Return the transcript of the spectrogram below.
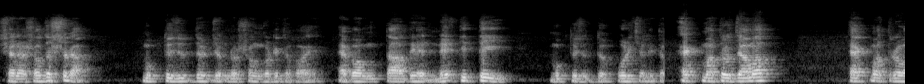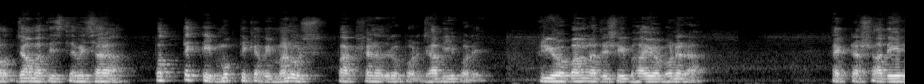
সেনা সদস্যরা মুক্তিযুদ্ধের জন্য সংগঠিত হয় এবং তাদের নেতৃত্বেই মুক্তিযুদ্ধ পরিচালিত একমাত্র জামাত একমাত্র জামাত ইসলামী ছাড়া প্রত্যেকটি মুক্তিকামী মানুষ পাক সেনাদের উপর ঝাঁপিয়ে পড়ে। প্রিয় বাংলাদেশি ভাই ও বোনেরা, একটা স্বাধীন,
